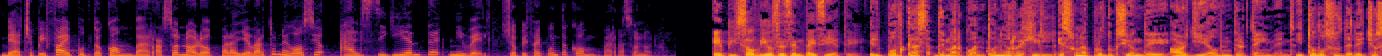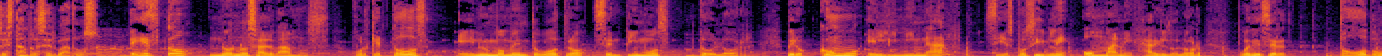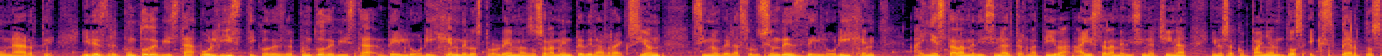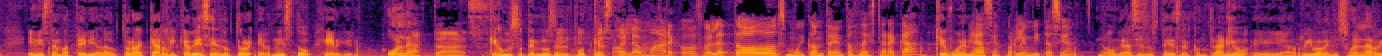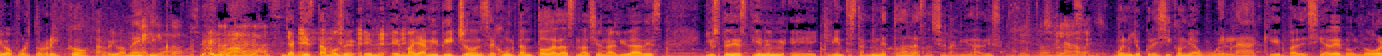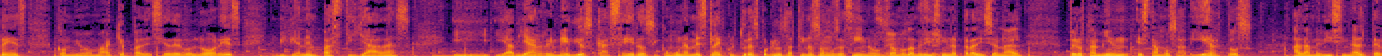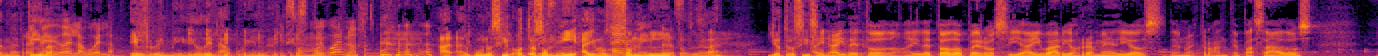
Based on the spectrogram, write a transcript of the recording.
Ve a shopify.com barra sonoro para llevar tu negocio al siguiente nivel. Shopify.com barra sonoro. Episodio 67. El podcast de Marco Antonio Regil es una producción de RGL Entertainment y todos sus derechos están reservados. De esto no nos salvamos, porque todos en un momento u otro sentimos dolor. Pero cómo eliminar, si es posible, o manejar el dolor puede ser todo un arte. Y desde el punto de vista holístico, desde el punto de vista del origen de los problemas, no solamente de la reacción, sino de la solución desde el origen, Ahí está la medicina alternativa, ahí está la medicina china y nos acompañan dos expertos en esta materia, la doctora Carly Cabeza y el doctor Ernesto Herger. Hola. ¿Cómo estás? Qué gusto tenerlos en el podcast. Hola Marcos, hola a todos, muy contentos de estar acá. Qué bueno. Gracias por la invitación. No, gracias a ustedes, al contrario, eh, arriba Venezuela, arriba Puerto Rico, arriba México. México. Vamos. Y aquí estamos en, en- en Miami Beach, donde se juntan todas las nacionalidades y ustedes tienen eh, clientes también de todas las nacionalidades. De todos lados. Bueno, yo crecí con mi abuela que padecía de dolores, con mi mamá que padecía de dolores, vivían empastilladas y, y había remedios caseros y como una mezcla de culturas porque los latinos somos así, ¿no? Sí, Usamos la medicina tradicional, pero también estamos abiertos a la medicina alternativa. Remedio de la abuela. El remedio de la abuela. Que Este, son muy buenos. algunos sí, otros son Sí, sí. mi- hay unos Hay son mitos. mitos, ¿verdad? Y otros sí Hay, son. hay de todo, hay de todo, pero sí hay varios remedios de nuestros antepasados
